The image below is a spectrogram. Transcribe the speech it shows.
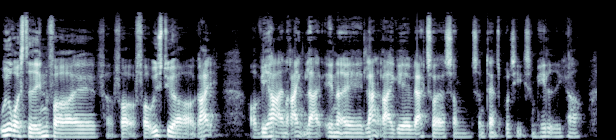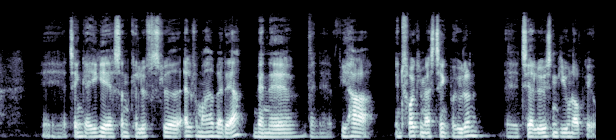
udrustet inden for, øh, for, for, for udstyr og grej. Og vi har en, ræng, en, en lang række værktøjer, som, som dansk politi som helhed ikke har. Jeg tænker ikke, at jeg sådan kan løfte sløret alt for meget, hvad det er, men, men vi har en frygtelig masse ting på hylderne til at løse en given opgave.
